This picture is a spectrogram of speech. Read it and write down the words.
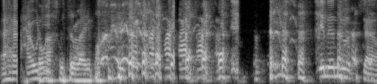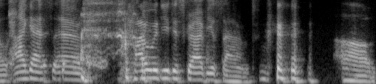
uh, how would Don't you ask me to label? In a nutshell, I guess, um, how would you describe your sound? oh,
